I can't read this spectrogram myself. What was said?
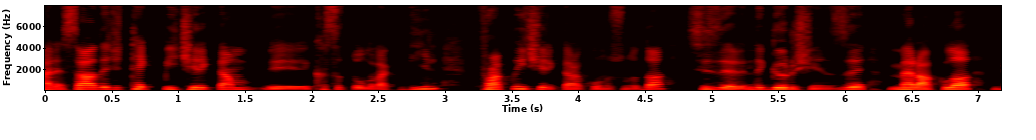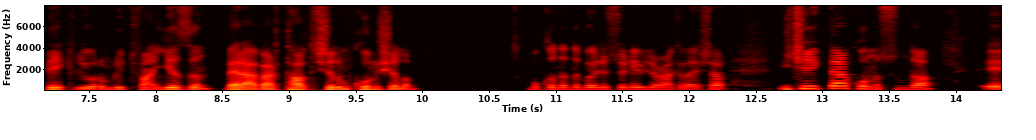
Hani sadece tek bir içerikten e, kasıtlı olarak değil, farklı içerikler konusunda da sizlerin de görüşlerinizi merakla bekliyorum. Lütfen yazın. Beraber tartışalım, konuşalım. Bu konuda da böyle söyleyebilirim arkadaşlar. İçerikler konusunda eee,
